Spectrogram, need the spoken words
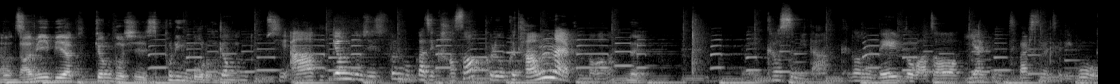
아, 나미비아 국경 도시 스프링보로. 국경 도시 아 국경 도시 스프링보까지 가서 그리고 그 다음 날 건너가나? 네. 네 그렇습니다. 그거는 내일 또 마저 이야기 말씀을 드리고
